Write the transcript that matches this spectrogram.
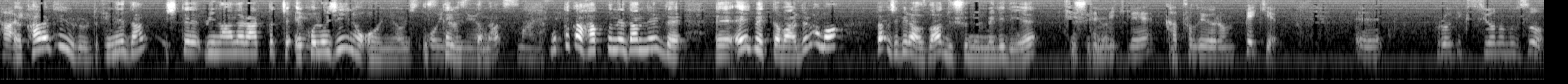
Kar. e, karda yürürdük. Neden? İşte binalar arttıkça ekolojiyle oynuyoruz ister Oynanıyor, istemez. maalesef. Mutlaka haklı nedenleri de e, elbette vardır ama bence biraz daha düşünülmeli diye düşünüyorum. Kesinlikle katılıyorum. Peki e, prodüksiyonunuzu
